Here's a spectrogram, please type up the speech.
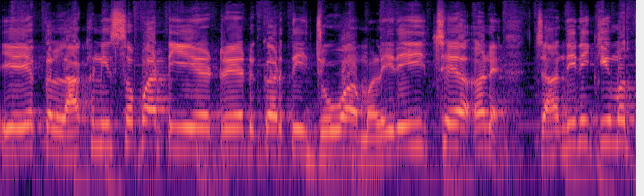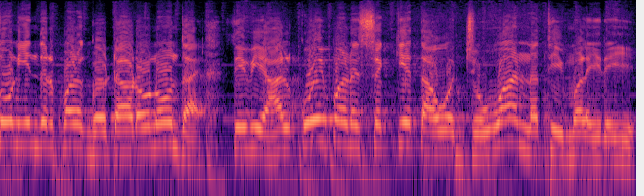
એ એક લાખની સપાટીએ ટ્રેડ કરતી જોવા મળી રહી છે અને ચાંદીની કિંમતોની અંદર પણ ઘટાડો નોંધાય તેવી હાલ કોઈ પણ શક્યતાઓ જોવા નથી મળી રહી.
